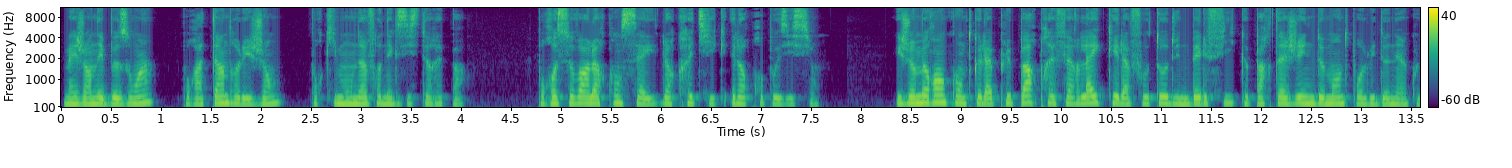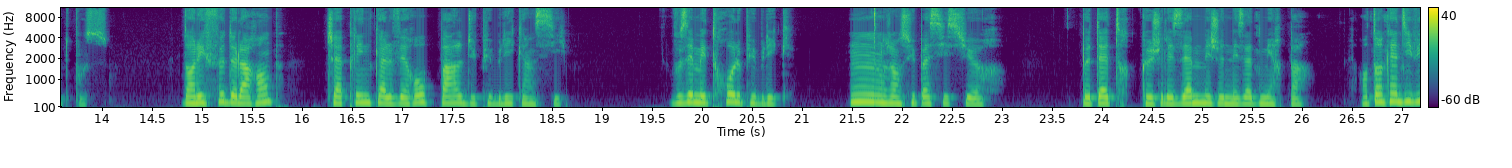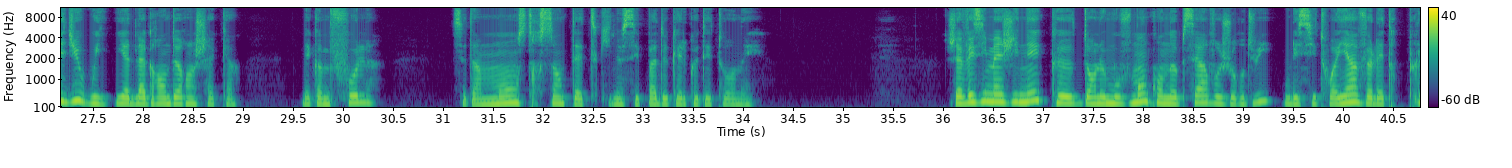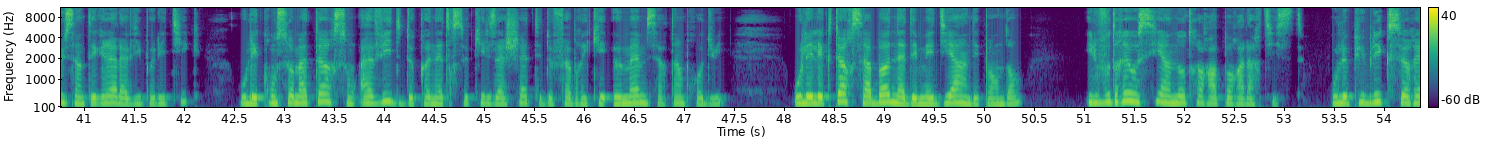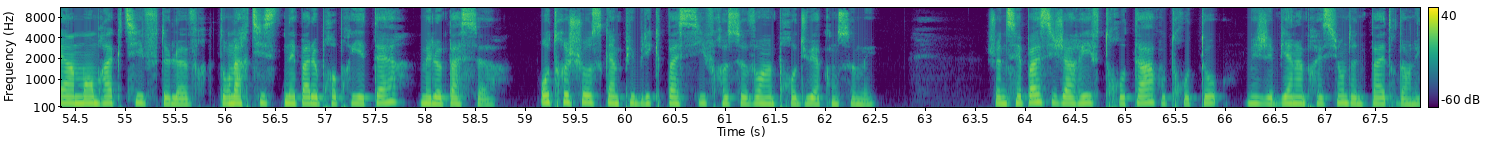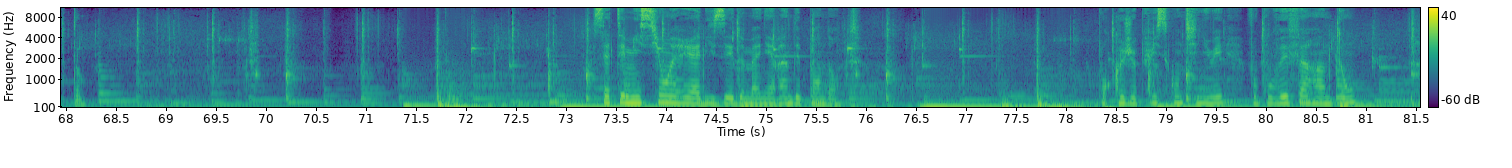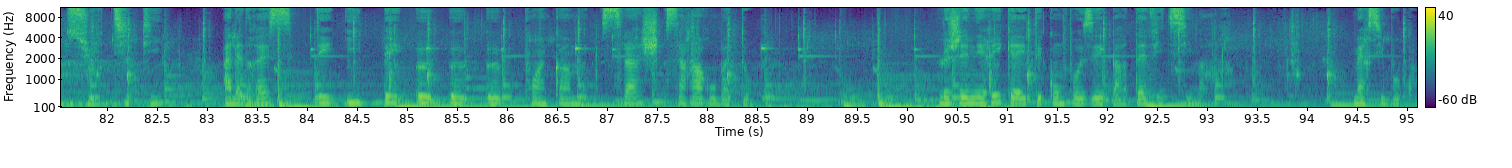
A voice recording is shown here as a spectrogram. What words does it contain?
Mais j'en ai besoin pour atteindre les gens pour qui mon œuvre n'existerait pas, pour recevoir leurs conseils, leurs critiques et leurs propositions. Et je me rends compte que la plupart préfèrent liker la photo d'une belle fille que partager une demande pour lui donner un coup de pouce. Dans les feux de la rampe, Chaplin Calvero parle du public ainsi. Vous aimez trop le public. Hum, j'en suis pas si sûr. Peut-être que je les aime mais je ne les admire pas. En tant qu'individu, oui, il y a de la grandeur en chacun. Mais comme foule, c'est un monstre sans tête qui ne sait pas de quel côté tourner. J'avais imaginé que dans le mouvement qu'on observe aujourd'hui, où les citoyens veulent être plus intégrés à la vie politique, où les consommateurs sont avides de connaître ce qu'ils achètent et de fabriquer eux-mêmes certains produits, où les lecteurs s'abonnent à des médias indépendants, ils voudraient aussi un autre rapport à l'artiste où le public serait un membre actif de l'œuvre, dont l'artiste n'est pas le propriétaire, mais le passeur. Autre chose qu'un public passif recevant un produit à consommer. Je ne sais pas si j'arrive trop tard ou trop tôt, mais j'ai bien l'impression de ne pas être dans les temps. Cette émission est réalisée de manière indépendante. Pour que je puisse continuer, vous pouvez faire un don sur Tipeee à l'adresse tipeee.com slash Roubato. Le générique a été composé par David Simard. Merci beaucoup.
